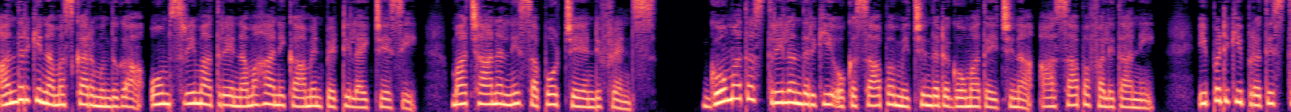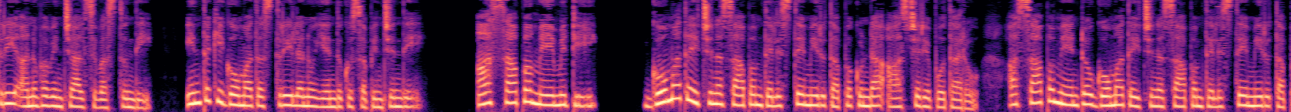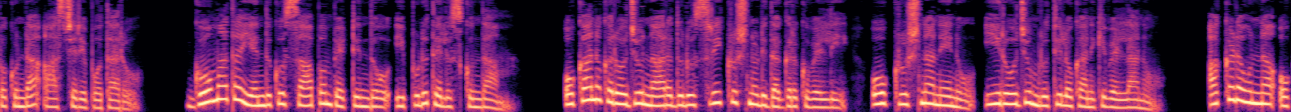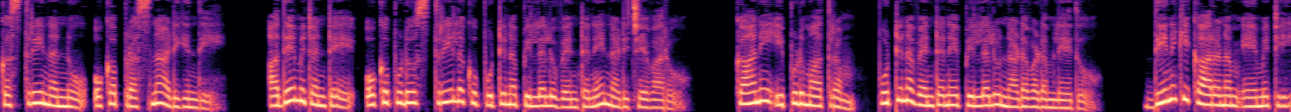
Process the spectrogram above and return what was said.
అందరికీ నమస్కారం ముందుగా ఓం శ్రీమాత్రే నమః అని కామెంట్ పెట్టి లైక్ చేసి మా ఛానల్ని సపోర్ట్ చేయండి ఫ్రెండ్స్. గోమాత స్త్రీలందరికీ ఒక శాపం ఇచ్చిందట గోమాత ఇచ్చిన ఆ శాప ఫలితాన్ని ఇప్పటికీ ప్రతి స్త్రీ అనుభవించాల్సి వస్తుంది. ఇంతకీ గోమాత స్త్రీలను ఎందుకు శపించింది? ఆ శాపమేమిటి గోమాత ఇచ్చిన శాపం తెలిస్తే మీరు తప్పకుండా ఆశ్చర్యపోతారు. ఆ శాపం ఏంటో గోమాత ఇచ్చిన శాపం తెలిస్తే మీరు తప్పకుండా ఆశ్చర్యపోతారు. గోమాత ఎందుకు శాపం పెట్టిందో ఇప్పుడు తెలుసుకుందాం. ఒకానొక రోజు నారదుడు శ్రీకృష్ణుడి దగ్గరకు వెళ్ళి ఓ కృష్ణ నేను ఈరోజు మృతిలోకానికి వెళ్ళాను అక్కడ ఉన్న ఒక స్త్రీ నన్ను ఒక ప్రశ్న అడిగింది. అదేమిటంటే ఒకప్పుడు స్త్రీలకు పుట్టిన పిల్లలు వెంటనే నడిచేవారు. కాని ఇప్పుడు మాత్రం పుట్టిన వెంటనే పిల్లలు నడవడం లేదు. దీనికి కారణం ఏమిటి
